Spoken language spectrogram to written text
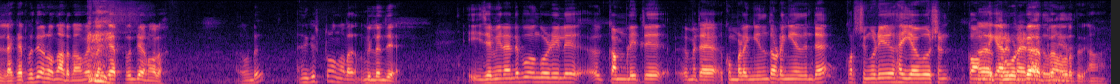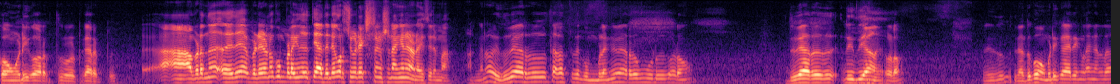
എല്ലാ ക്യാരക്ടറും ചെയ്യണോ? നടനാകുമ്പോൾ എല്ലാ ക്യാരക്ടറും ചെയ്യണമല്ലോ. അതുകൊണ്ട് എനിക്ക് ഇഷ്ടമാണ് നട വില്ലൻ ചെയ്യാൻ. ഈ ജമീലാന്റെ പൂവൻകോഴിയിൽ കംപ്ലീറ്റ് മറ്റേ കുമ്പളങ്ങിയിൽ നിന്ന് തുടങ്ങിയതിന്റെ കുറച്ചും കൂടി higher version comedy character comedy character അവിടെ നിന്ന് അതായത് എവിടെയാണ് കുമ്പളങ്ങി നിർത്തി അതിന്റെ കുറച്ചും കൂടി എക്സ്റ്റൻഷൻ അങ്ങനെയാണോ ഈ സിനിമ അങ്ങനെ ഇത് വേറൊരു തലത്തിൽ കുമ്പളങ്ങി വേറൊരു മൂട് പടം. ഇത് വേറൊരു രീതിയാണ് പടം. ഇതിനകത്ത് കോമഡി കാര്യങ്ങൾ അങ്ങനെ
